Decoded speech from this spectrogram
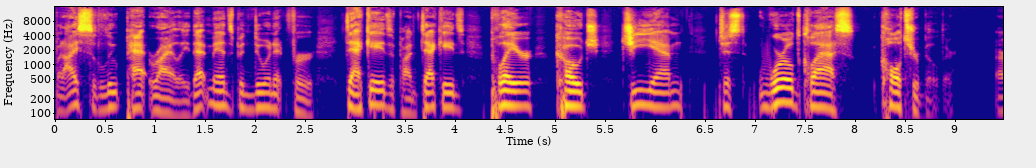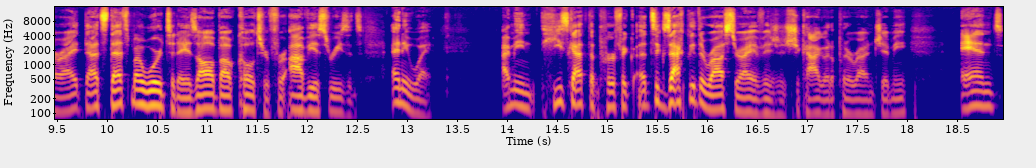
But I salute Pat Riley. That man's been doing it for decades upon decades. Player, coach, GM, just world class culture builder. All right, that's that's my word today. Is all about culture for obvious reasons. Anyway, I mean, he's got the perfect. That's exactly the roster I envisioned Chicago to put around Jimmy, and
